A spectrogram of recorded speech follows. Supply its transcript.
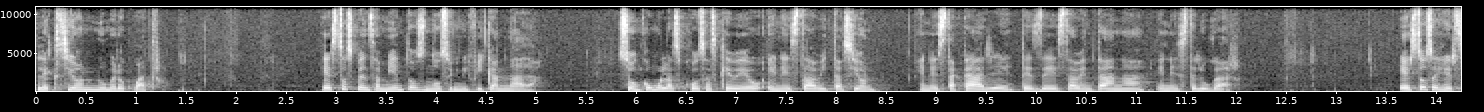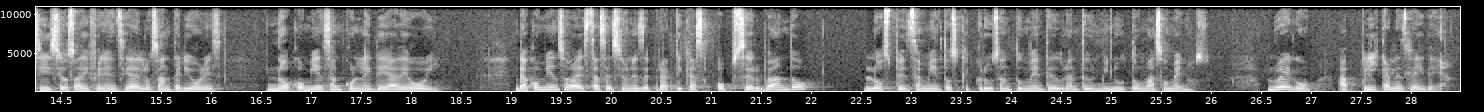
Lección número 4. Estos pensamientos no significan nada. Son como las cosas que veo en esta habitación, en esta calle, desde esta ventana, en este lugar. Estos ejercicios, a diferencia de los anteriores, no comienzan con la idea de hoy. Da comienzo a estas sesiones de prácticas observando los pensamientos que cruzan tu mente durante un minuto más o menos. Luego, aplícales la idea.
